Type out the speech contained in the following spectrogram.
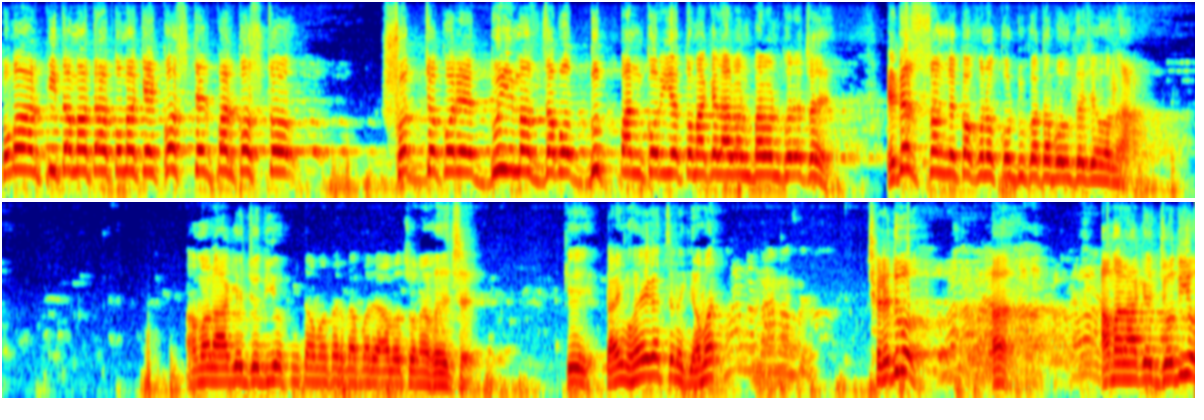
তোমার পিতা মাতা তোমাকে কষ্টের পর কষ্ট সহ্য করে দুই মাস যাবৎ দুধ পান করিয়ে তোমাকে লালন পালন করেছে। এদের সঙ্গে কখনো কটু কথা বলতে যেও না। আমার আগে যদিও পিতা মাতার ব্যাপারে আলোচনা হয়েছে। কি টাইম হয়ে গেছে নাকি আমার? ছেড়ে দিব? হ্যাঁ। আমার আগে যদিও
